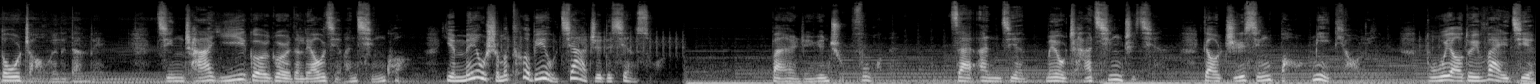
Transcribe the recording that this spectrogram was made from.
都找回了单位，警察一个个的了解完情况，也没有什么特别有价值的线索。办案人员嘱咐我们。在案件没有查清之前，要执行保密条例，不要对外界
